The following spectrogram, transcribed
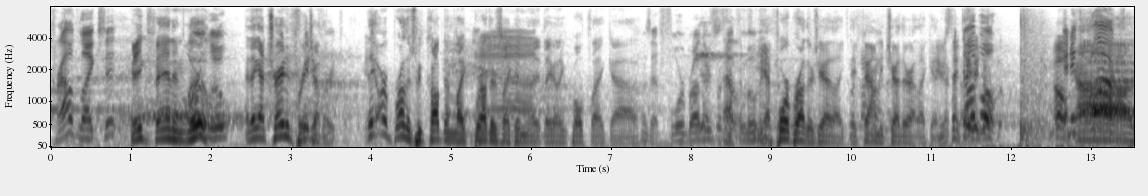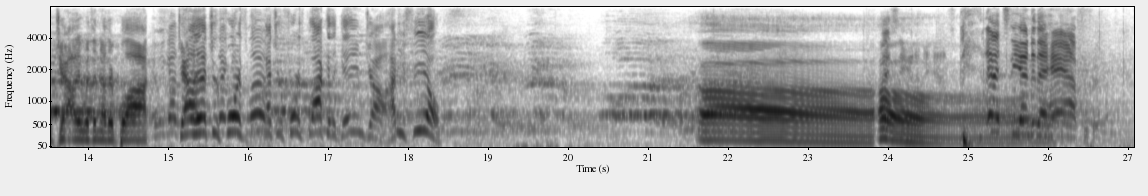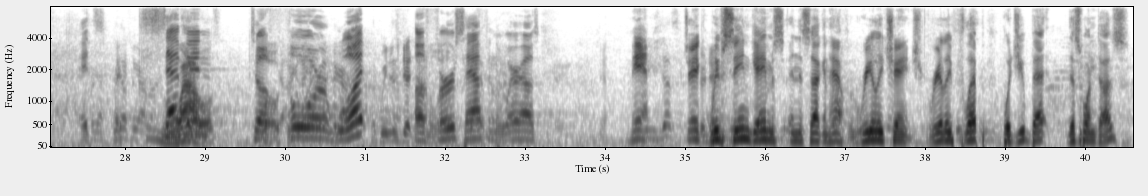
Crowd likes it. Big fan in Or Lou. Lou. And they got traded for each other. for each other, They are brothers. We've called them like brothers, like in the, they're like both like uh, What was that? Four brothers Yes, at the movie. yeah, four brothers. Yeah, like they found each other at like a. Here's the Hey, hey, double. don't- No. And it's blocked. Oh, Jolly with another block. And we got Jolly, that's your fourth. left. That's your fourth block of the game, Jolly. How do you feel? Uh, oh. That's the end of the half. It's seven Wow. to Whoa. four. What? If we just get A down a little. first half in the warehouse. Man, Jake, we've seen games in the second half really change, really flip. Would you bet this one does?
